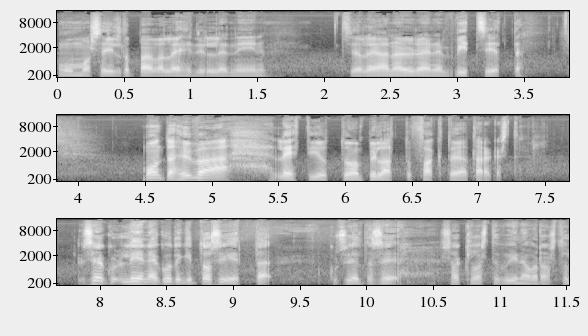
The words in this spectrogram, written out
muun muassa iltapäivälehdille, niin se oli aina yleinen vitsi, että monta hyvää lehtijuttua on pilattu faktoja tarkastamalla. Se lienee kuitenkin tosi, että kun sieltä se saksalaisten viinavarasto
